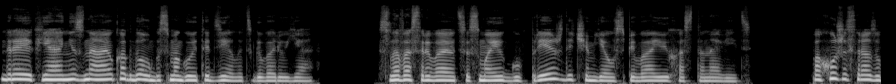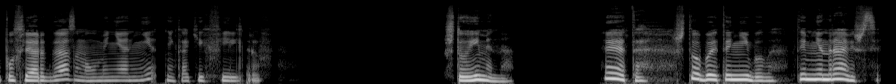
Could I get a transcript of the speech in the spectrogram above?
«Дрейк, я не знаю, как долго смогу это делать», — говорю я. Слова срываются с моих губ прежде, чем я успеваю их остановить. Похоже, сразу после оргазма у меня нет никаких фильтров. Что именно? Это, что бы это ни было, ты мне нравишься.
